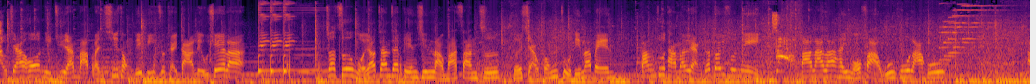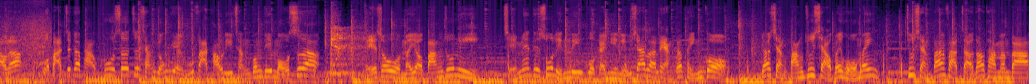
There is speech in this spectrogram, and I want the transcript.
好家伙，你居然把本系统的鼻子给打流血了！这次我要站在偏心老妈三只和小公主的那边，帮助他们两个对付你。巴啦啦黑魔法呜呼啦呼！好了，我把这个跑酷设置成永远无法逃离成功的模式了。别说我没有帮助你，前面的树林里我给你留下了两个苹果。要想帮助小贝活命，就想办法找到他们吧。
